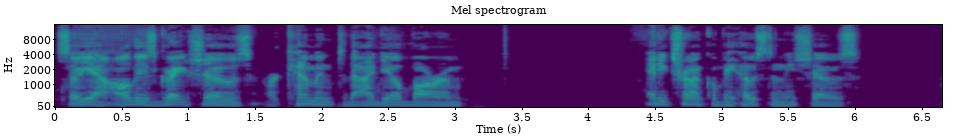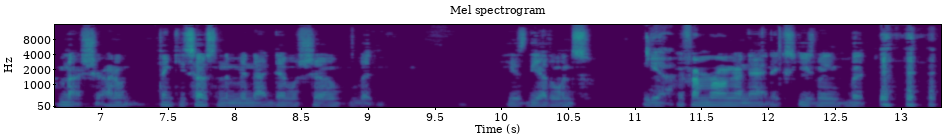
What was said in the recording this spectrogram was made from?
So yeah, all these great shows are coming to the Ideal Ballroom. Eddie Trunk will be hosting these shows. I'm not sure. I don't think he's hosting the Midnight Devil show, but he is the other ones. Yeah. If I'm wrong on that, excuse me. But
